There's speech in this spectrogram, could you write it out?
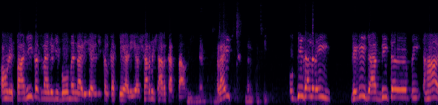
ਜਿਹੜੀ ਵੋਮਨ ਵਾਲੀ ਆ ਜਿਹੜੀ ਕਲਕੱਤੇ ਵਾਲੀ ਆ ਸ਼ਰਮਸ਼ਾਰ ਕਰਤਾ ਬਿਲਕੁਲ ਠੀਕ ਰਾਈਟ ਬਿਲਕੁਲ ਠੀਕ। ਉਦੀ ਗੱਲ ਰਹੀ ਜਿਹੜੀ ਆਜ਼ਾਦੀ ਚ ਵੀ ਹਾਂ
